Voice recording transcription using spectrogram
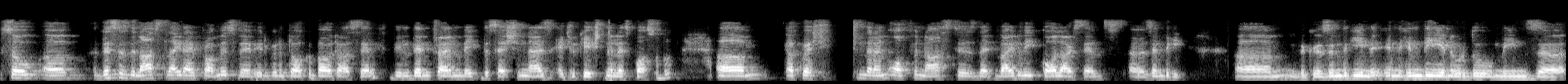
so uh, this is the last slide I promised where we're going to talk about ourselves. We'll then try and make the session as educational as possible. Um, a question that I'm often asked is that why do we call ourselves uh, Zindagi? Um, because Zindagi in, in, Hindi and Urdu means uh,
